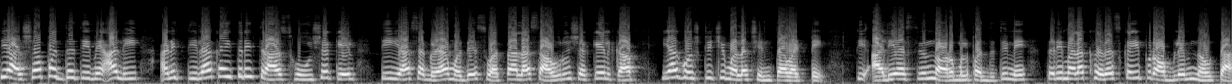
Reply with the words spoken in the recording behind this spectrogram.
ती अशा पद्धतीने आली आणि तिला काहीतरी त्रास होऊ शकेल ती या सगळ्यामध्ये स्वतःला सावरू शकेल का? या गोष्टीची मला चिंता वाटते. ती आली असती नॉर्मल पद्धतीने तरी मला खरंच काही प्रॉब्लेम नव्हता.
